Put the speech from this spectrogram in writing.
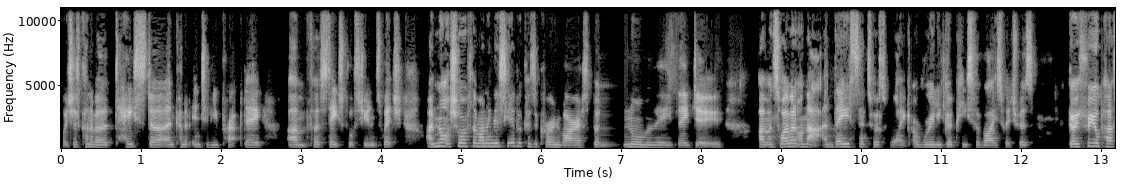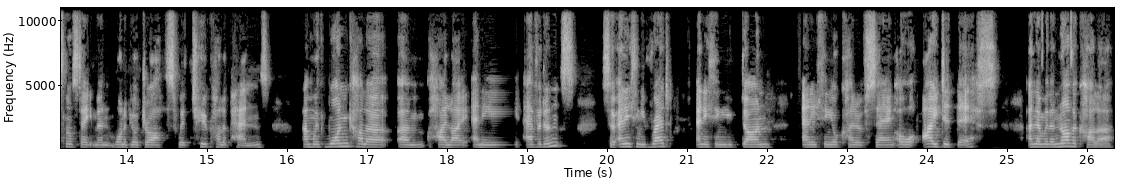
which is kind of a taster and kind of interview prep day um, for state school students, which I'm not sure if they're running this year because of coronavirus, but normally they do. Um, and so I went on that, and they said to us like a really good piece of advice, which was go through your personal statement, one of your drafts with two color pens, and with one color um, highlight any evidence. So anything you've read, anything you've done, anything you're kind of saying, oh, I did this. And then with another color,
